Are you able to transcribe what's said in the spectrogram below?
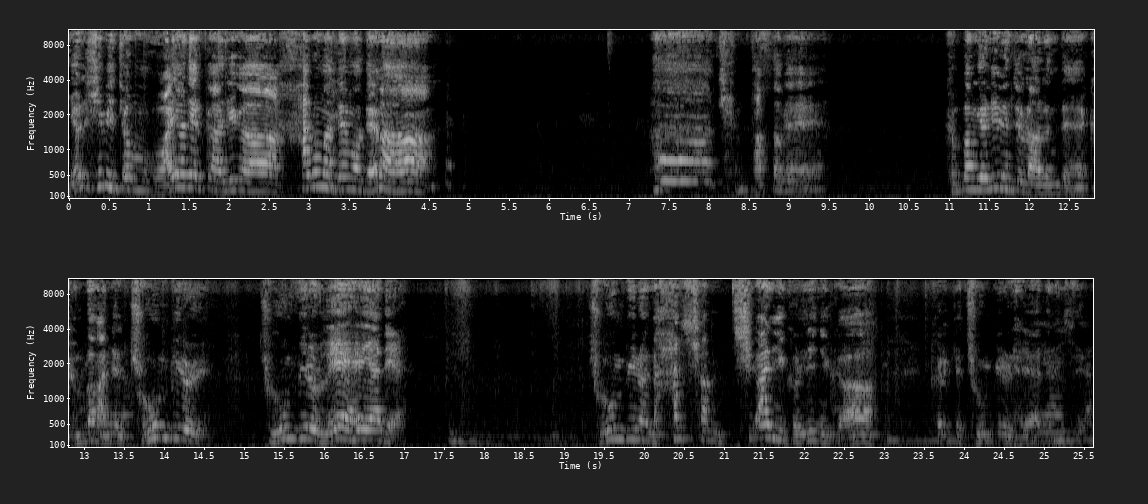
열심히 좀 와야 될 거 아니가? 하루만 되면 되나? 아 참 답답해. 금방 열리는 줄 아는데 금방 안 열려 준비를 준비를 왜 해야 돼 준비는 한참 시간이 걸리니까 그렇게 준비를 해야 되는데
